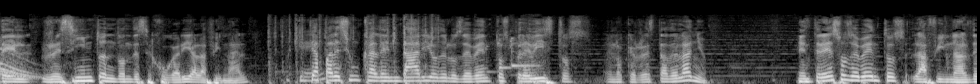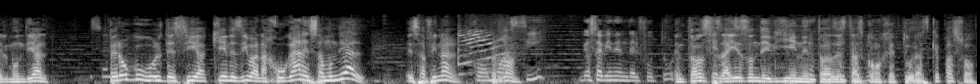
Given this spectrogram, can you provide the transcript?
del recinto en donde se jugaría la final y te aparece un calendario de los eventos previstos en lo que resta del año. Entre esos eventos, la final del mundial. Pero Google decía quiénes iban a jugar esa mundial, esa final. ¿Cómo Perdón. así? O sea, vienen del futuro. Entonces ahí es donde vienen todas estas conjeturas. ¿Qué pasó?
